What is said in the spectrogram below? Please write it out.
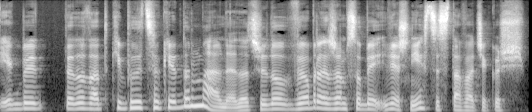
jakby te notatki były całkiem normalne. Znaczy, no wyobrażam sobie, wiesz, nie chcę stawać jakoś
